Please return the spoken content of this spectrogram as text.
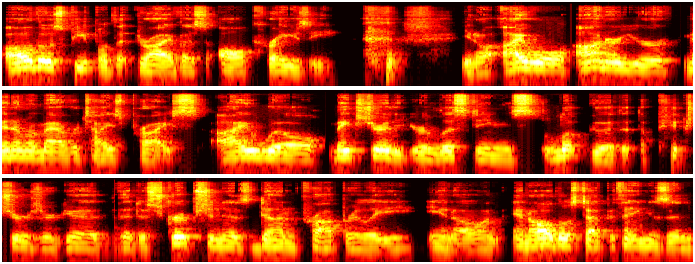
all those people that drive us all crazy. you know, I will honor your minimum advertised price. I will make sure that your listings look good, that the pictures are good, the description is done properly, you know, and, and all those type of things. And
